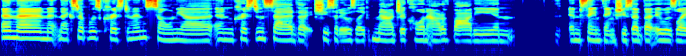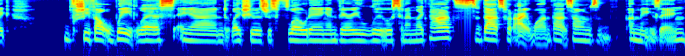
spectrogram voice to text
And then next up was Kristen and Sonja and Kristen said that she said it was like magical and out of body and and same thing. She said that it was like she felt weightless and like she was just floating and very loose and i'm like that's that's what i want. That sounds amazing.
